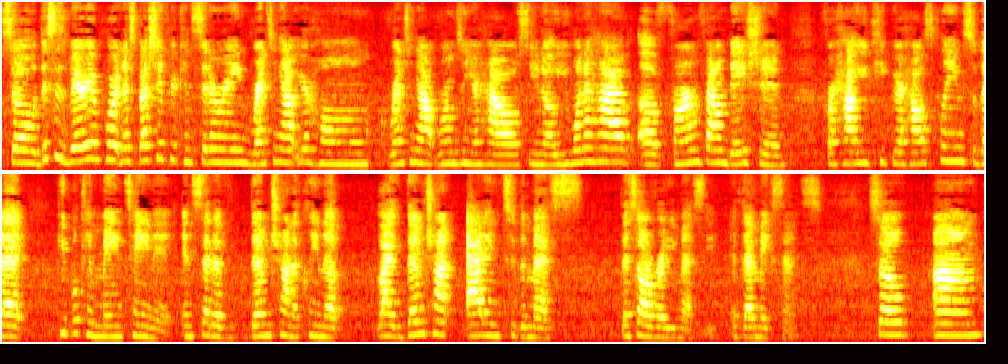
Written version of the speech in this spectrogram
So this is very important, especially if you're considering renting out your home, renting out rooms in your house. You know, you want to have a firm foundation for how you keep your house clean so that people can maintain it instead of them trying to clean up, like them trying adding to the mess that's already messy. If that makes sense. So, um,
